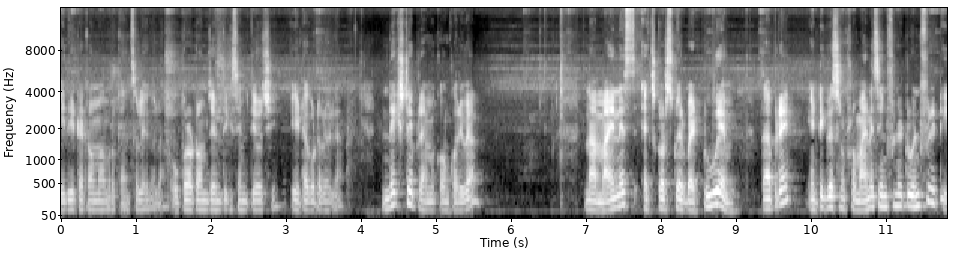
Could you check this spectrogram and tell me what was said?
ଏଇ ଦୁଇଟା ଟର୍ମ ଆମର କ୍ୟାନସଲ୍ ହେଇଗଲା ଉପର ଟର୍ମ ଯେମିତିକି ସେମିତି ଅଛି ଏଇଟା ଗୋଟେ ରହିଲା ନେକ୍ସଟ ଷ୍ଟେପ୍ରେ ଆମେ କ'ଣ କରିବା ନା minus h cut square by two m তাপরে integration from minus infinity to infinity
